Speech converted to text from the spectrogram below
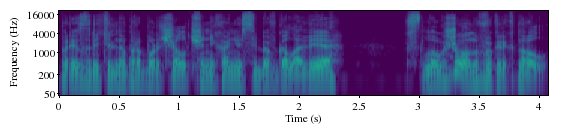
Презрительно пробурчал Чанихань у себя в голове. Вслух же он выкрикнул.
